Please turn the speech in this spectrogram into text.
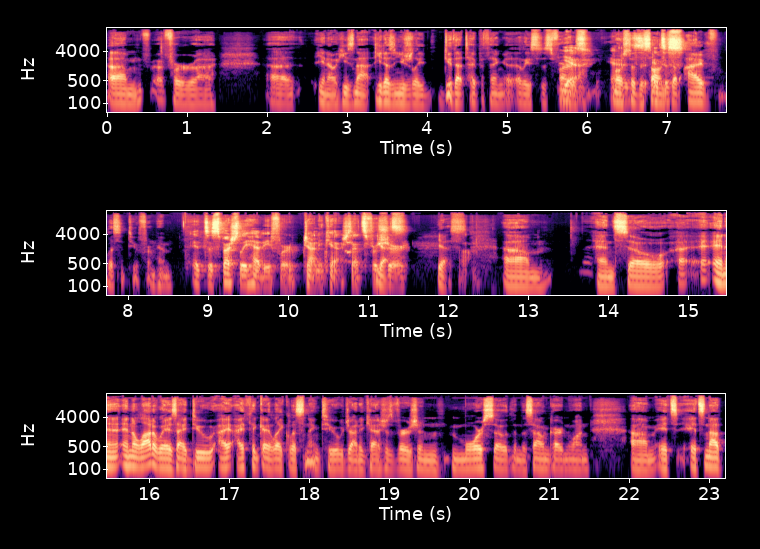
Um, for uh, uh, you know he's not he doesn't usually do that type of thing at least as far yeah, as yeah, most of the songs a, that I've listened to from him. It's especially heavy for Johnny Cash, that's for yes. sure. Yes. Um, um and so uh, and in, in, a lot of ways i do I, I, think i like listening to johnny cash's version more so than the soundgarden one. Um, it's it's not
